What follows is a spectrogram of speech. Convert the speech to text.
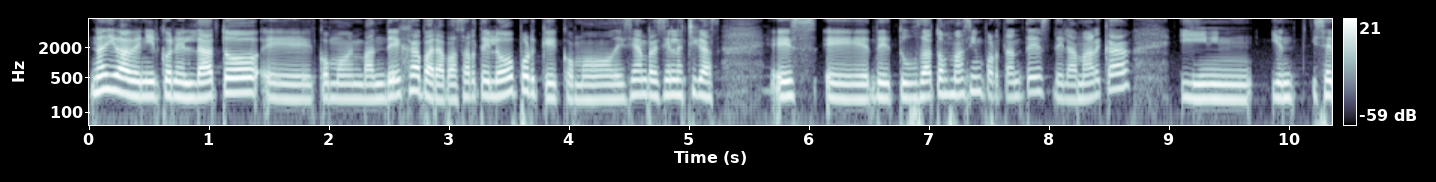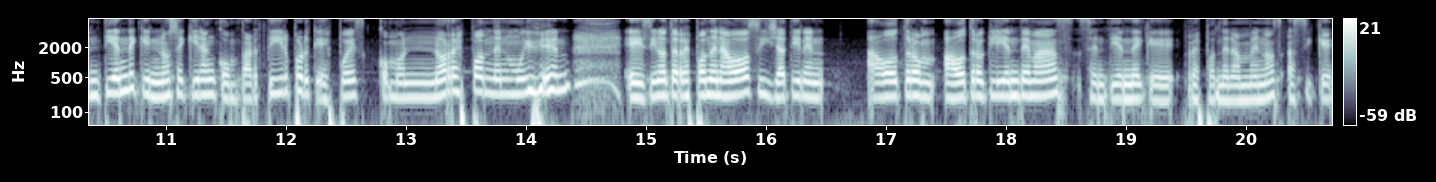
Nadie va a venir con el dato eh, como en bandeja para pasártelo porque como decían recién las chicas, es eh, de tus datos más importantes de la marca y, y se entiende que no se quieran compartir porque después como no responden muy bien, si no te responden a vos y ya tienen a otro, a otro cliente más, se entiende que responderán menos. Así que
